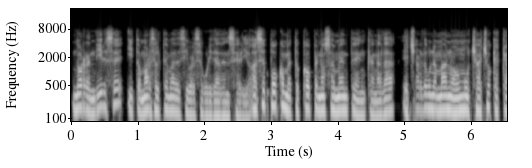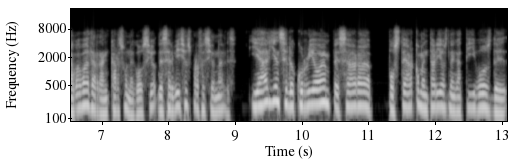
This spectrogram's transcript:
no rendirse y tomar tomarse el tema de ciberseguridad en serio. Hace poco me tocó penosamente en Canadá echar de una mano a un muchacho que acababa de arrancar su negocio de servicios profesionales y a alguien se le ocurrió empezar a postear comentarios negativos de,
